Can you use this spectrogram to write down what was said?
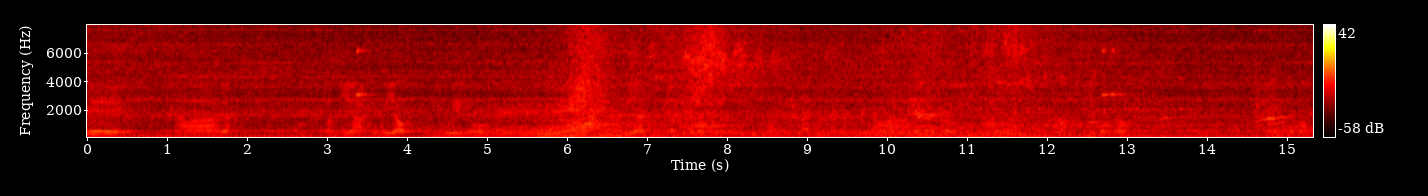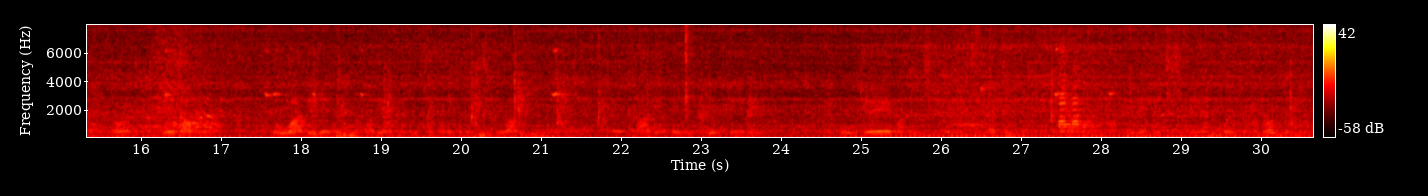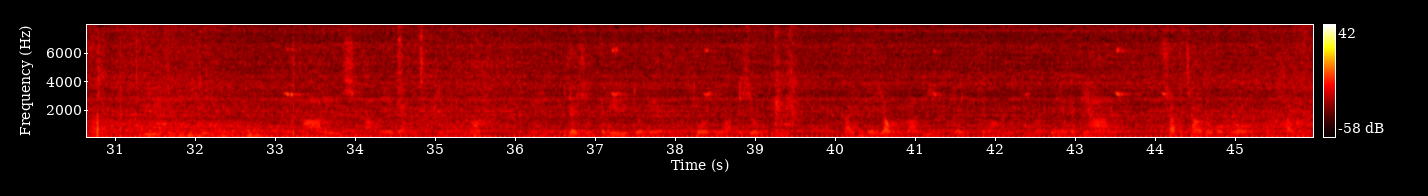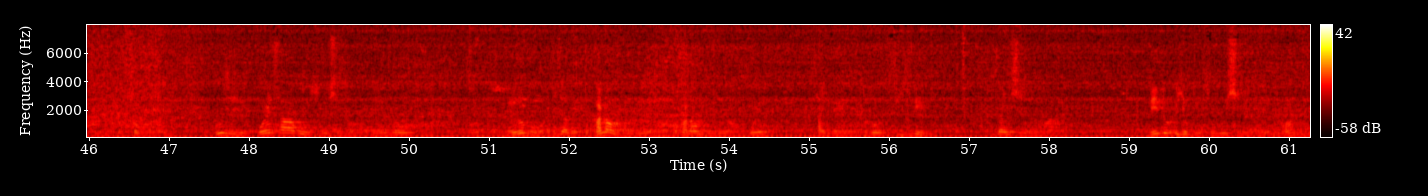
ကဲဒါပါဗျတောင်ကြီးကဝေးရောက်မျိုးတွေရောဝေးရတောင်ကြီးကတော့ပြီးသွားတယ်ဒါပါဒါဒီပေါ့နော်ဒီပေါ့နော်ဒီဆောင်လိုဝါသေးတယ်လိုဝါသေးအောင်ဒီဆိုင်ကနေတော့ပြီးပြပါပြီဒါလည်းဒီရုပ်သေးလေးဘိုးသေးပါလို့ရှိတယ်အဲ့ဒီဒါပါဒီလိုမျိုးကြည့်နေတဲ့ပွဲပေါ့နော်ဒီ ဒီဒီဒီမားလေးရှိပါတယ်ကြာဒီချက်ပြင်ပေါ့နော်ဒီကြရင်ကလေးတွေတွေ့လဲဆိုရအယုတ်ဒီတိုင်းလည်းရောက်နေပါပြီဒီဒီမှာဒီမှာပြင်ရတဲ့ပြားရှားတခြားတော့ပေါ့နော်ဆိုင်ဒီနဲ့ဆုံးနေတယ်ဥစဉ်ပွဲစားဖို့ဆိုရှင်တော့အရင်ဆုံးနေတော့အတိအကျပဲတစ်ခါတော့နေသေးတယ်နော်တစ်ခါတော့နေသေးတော့ပွဲဆိုင်နေတော်တော်စီးနေဒီကြရှင်မှာနေလို့အယုတ်တွေဆိုလို့ရှိရင်လ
